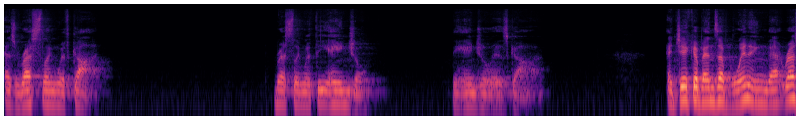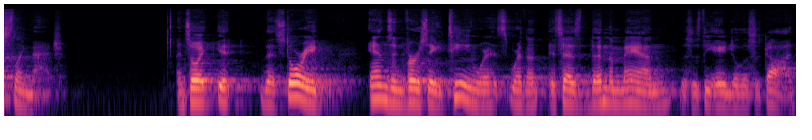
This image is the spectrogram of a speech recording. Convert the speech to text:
as wrestling with God. Wrestling with the angel. The angel is God. And Jacob ends up winning that wrestling match. And so it, it the story ends in verse 18 where, where the, it says, Then the man, this is the angel, this is God,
